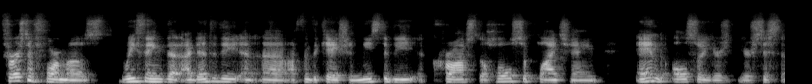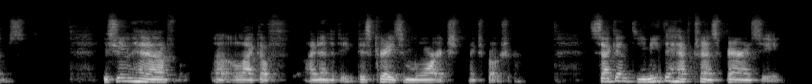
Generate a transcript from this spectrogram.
first and foremost, we think that identity and uh, authentication needs to be across the whole supply chain and also your, your systems. You shouldn't have a lack of identity. This creates more ex- exposure. Second, you need to have transparency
